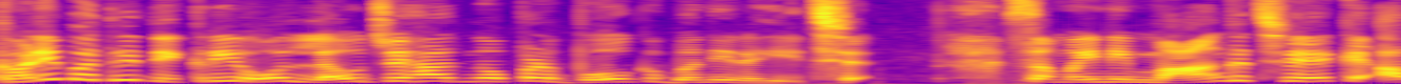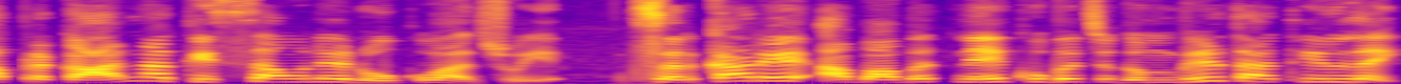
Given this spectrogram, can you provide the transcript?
ઘણી બધી દીકરીઓ લવ જેહાદનો પણ ભોગ બની રહી છે. સમયની માંગ છે કે આ પ્રકારના કિસ્સાઓને રોકવા જોઈએ. સરકારે આ બાબતને ખૂબ જ ગંભીરતાથી લઈ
